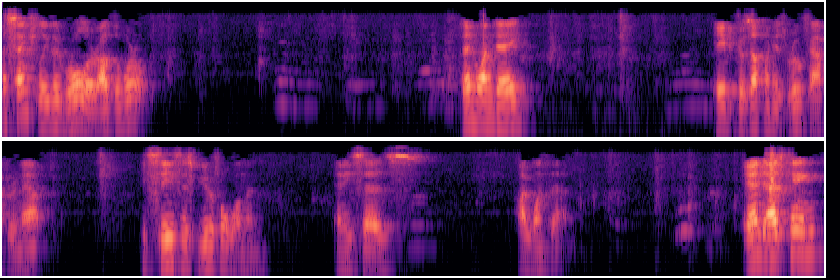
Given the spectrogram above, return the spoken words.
essentially the ruler of the world. Then one day, David goes up on his roof after a nap. He sees this beautiful woman and he says, I want that. And as king,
